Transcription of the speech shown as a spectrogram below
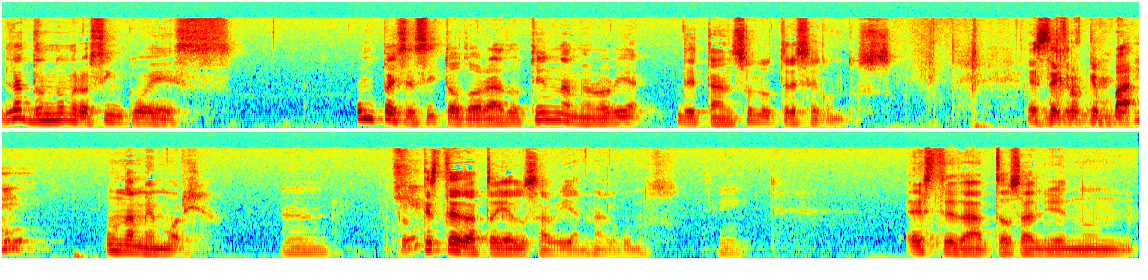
El dato número 5 es... Un pececito dorado tiene una memoria de tan solo 3 segundos. Este creo que va... ¿Qué? Una memoria. Ah, Creo que este dato ya lo sabían algunos. sí. Este dato salió en un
